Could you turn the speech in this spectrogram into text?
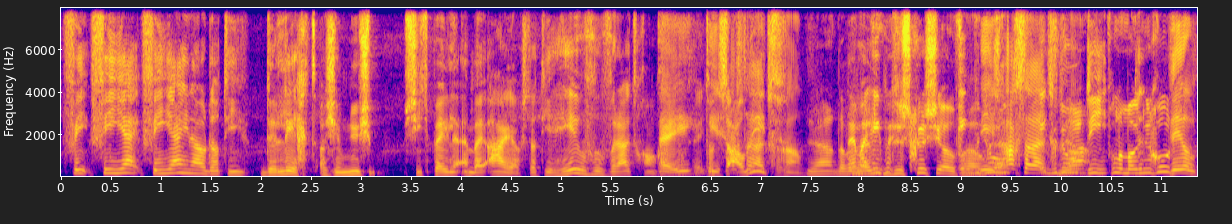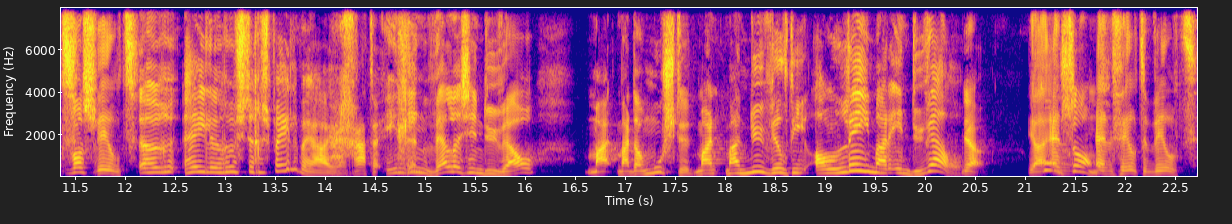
vind, vind jij, vind jij nou dat hij de licht, als je hem nu ziet spelen en bij Ajax, dat hij heel veel vooruitgang Nee, gehad heeft? die is Totaal achteruit niet. gegaan. Ja, daar Nee, maar een ik discussie over. ik Die is bedoel- achteruit ik bedoel, die vond hem ook niet goed. Wild, was wild. een hele rustige speler bij Ajax. Gaat erin. Ging wel eens in duel, maar, maar dan moest het. Maar, maar nu wil hij alleen maar in duel. Ja. Ja, en, en veel te wild.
